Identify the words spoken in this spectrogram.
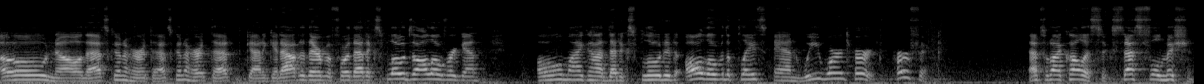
Oh no, that's gonna hurt. That's gonna hurt. That gotta get out of there before that explodes all over again. Oh my god, that exploded all over the place and we weren't hurt. Perfect. That's what I call a successful mission.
